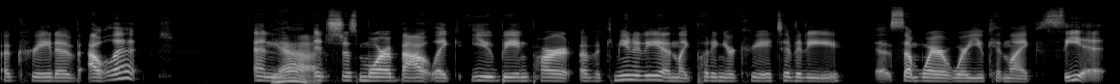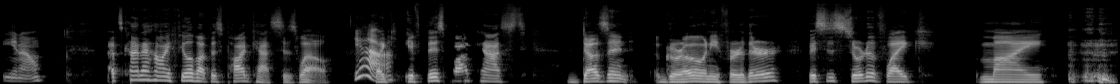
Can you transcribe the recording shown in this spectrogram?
a creative outlet. And Yeah. it's just more about like you being part of a community and like putting your creativity somewhere where you can like see it, you know? That's kind of how I feel about this podcast as well. Yeah. like if this podcast doesn't grow any further this is sort of like my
